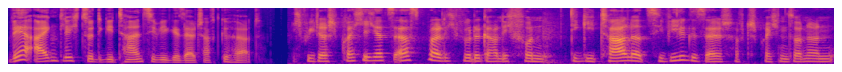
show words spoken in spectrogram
wer eigentlich zur digitalen Zivilgesellschaft gehört. Ich widerspreche jetzt erstmal, ich würde gar nicht von digitaler Zivilgesellschaft sprechen, sondern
